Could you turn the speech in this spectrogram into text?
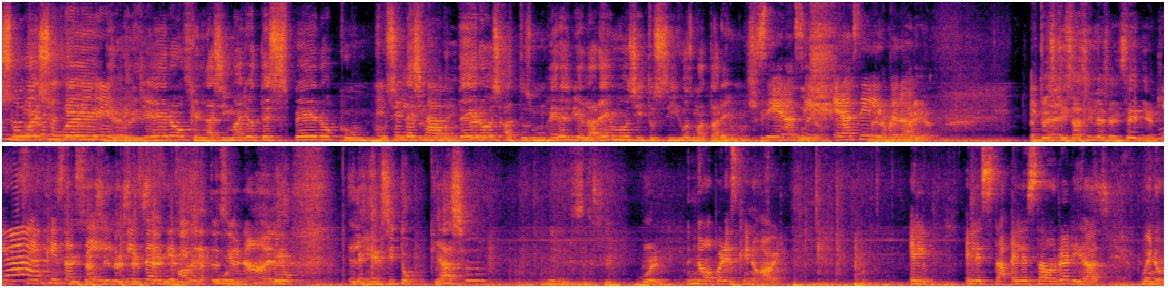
Sube, sube, guerrillero, que en la cima yo te espero, con fusiles y morteros, a tus mujeres violaremos y tus hijos mataremos. Sí, era así, era así literal. Entonces, quizás sí les enseñen. Sí, quizás, quizás sí, les enseñen. pero el ejército, ¿qué hace? Sí, bueno. No, pero es que no, a ver. El, el, el Estado en realidad, bueno,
